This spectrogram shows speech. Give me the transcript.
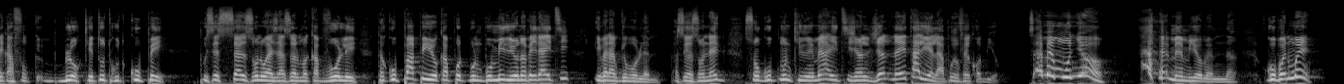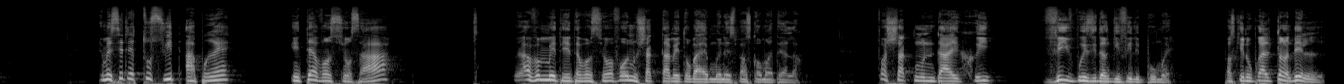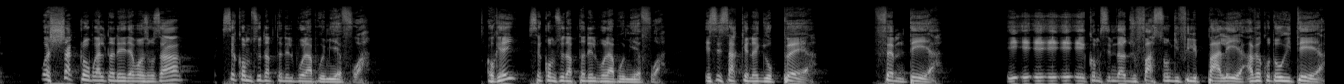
bloqué toute route coupée pour ces seuls Sunwise seulement qui volé, t'as coup papier yo capote pour pour millions dans pays d'Haïti, il pas de problème parce que son nèg son groupe monde qui remet Haïti dans italien là pour faire yo. C'est même moun yo. même yo même nan. Vous comprenez? Moi? Mais c'était tout de suite après intervention ça. Avant de mettre intervention, il faut nous chaque temps mettre un espace commentaire là. Faut chaque monde t'a écrit vive président Guy Philippe pour moi. Parce que nous prenons le temps d'elle. Ouais chaque fois le temps d'intervention ça c'est comme si tu attendais pour la première fois. OK? C'est comme si tu attendais pour la première fois. Et c'est ça que nous peur. Fermeté et, et, et, et, comme si nous de façon Guy Philippe parlait avec autorité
